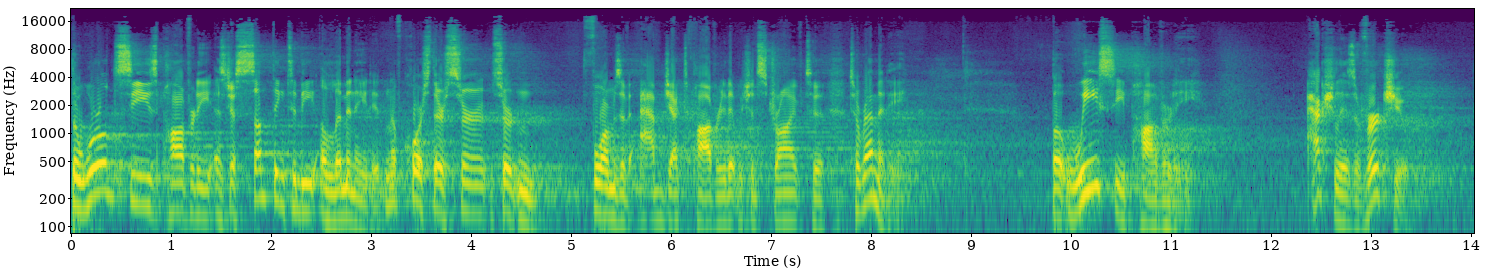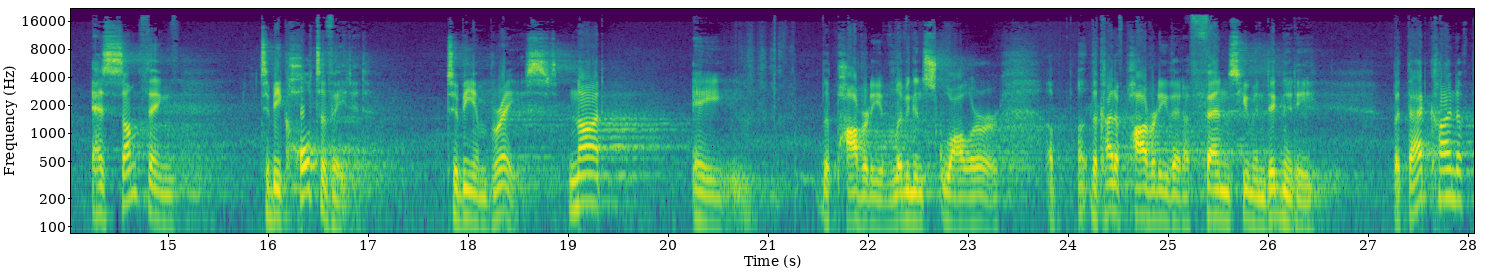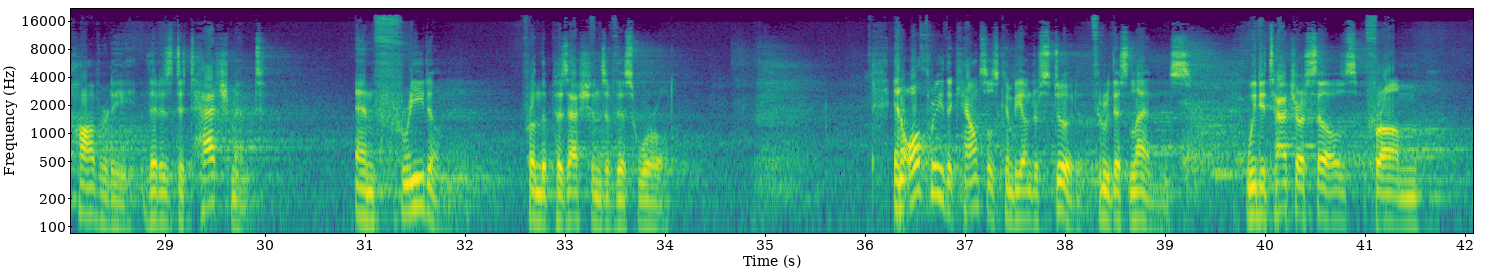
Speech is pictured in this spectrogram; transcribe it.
The world sees poverty as just something to be eliminated. And of course, there are cer- certain forms of abject poverty that we should strive to, to remedy. But we see poverty actually as a virtue, as something to be cultivated, to be embraced, not a the poverty of living in squalor or a, a, the kind of poverty that offends human dignity, but that kind of poverty that is detachment and freedom from the possessions of this world. And all three of the counsels can be understood through this lens. We detach ourselves from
